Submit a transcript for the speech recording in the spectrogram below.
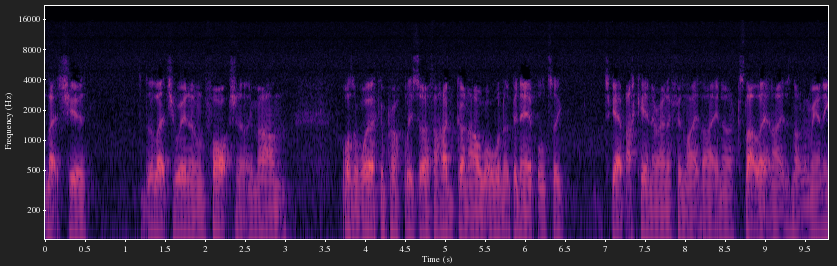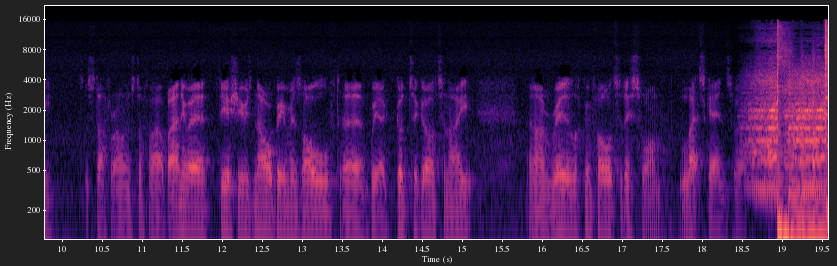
lets you that lets you in and unfortunately man, wasn't working properly. So if I had gone out I wouldn't have been able to to get back in or anything like that you know because that late at night there's not going to be any stuff around and stuff like that. But anyway the issue is now being resolved. Uh, we are good to go tonight and I'm really looking forward to this one. Let's get into it.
